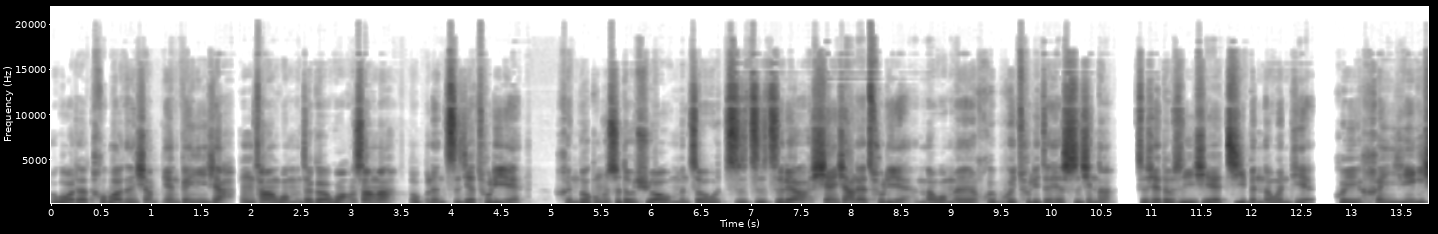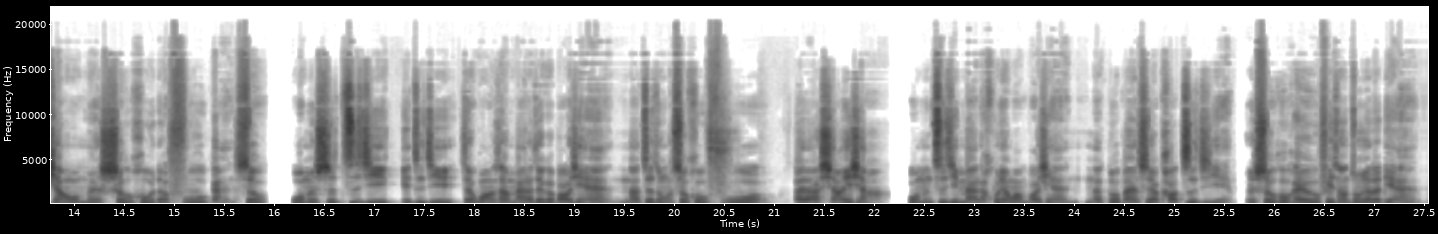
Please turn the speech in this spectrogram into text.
如果我的投保人想变更一下，通常我们这个网上啊都不能直接处理，很多公司都需要我们走纸质资料线下来处理。那我们会不会处理这些事情呢？这些都是一些基本的问题，会很影响我们售后的服务感受。我们是自己给自己在网上买了这个保险，那这种售后服务，大家想一想，我们自己买了互联网保险，那多半是要靠自己。售后还有个非常重要的点，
